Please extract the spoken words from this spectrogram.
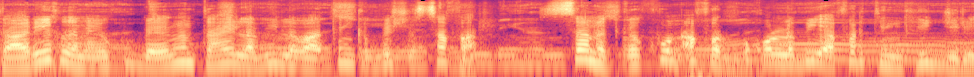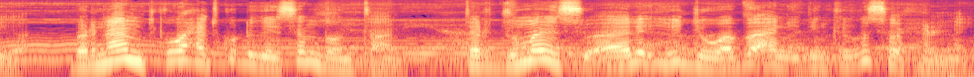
taariikhdan ay ku beegan tahay labaatanka bisha safar sannadka kun afar boqol labaatanka hijiriga barnaamijka waxaad ku dhegaysan doontaan tarjumada su'aale iyo jawaabo aan idinkaga soo xilnay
